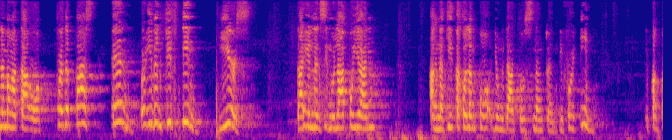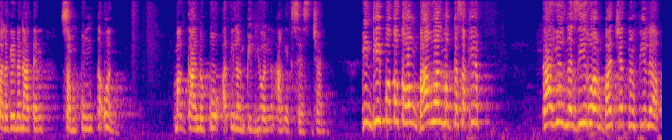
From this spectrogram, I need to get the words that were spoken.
ng mga tao for the past 10 or even 15 years. Dahil nagsimula po yan, ang nakita ko lang po yung datos ng 2014. Ipagpalagay na natin 10 taon. Magkano po at ilang bilyon ang excess dyan. Hindi po totoong bawal magkasakit. Dahil na zero ang budget ng PhilHealth,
